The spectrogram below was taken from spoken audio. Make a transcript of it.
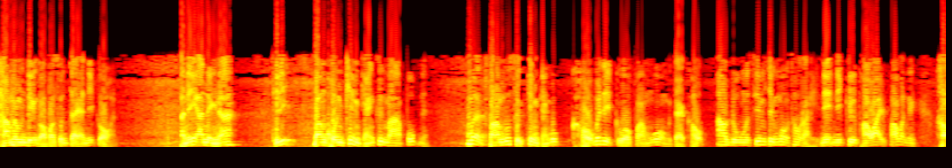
ทำให้มันดึงออกมาสนใจอันนี้ก่อน อันนี้อันหนึ่งนะ ทีนี้บางคนเข้มแข็งขึ้นมาปุ๊บเนี่ย เมื่อความรู้สึกเข้มแข็งพวกเขาไม่ได้กลัวความง่วง แต่เขาเอาดูมันซิมจะง่วงเท่าไหร่นี่นี่คือภาวะอีกภาวะหนึ่งเขา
